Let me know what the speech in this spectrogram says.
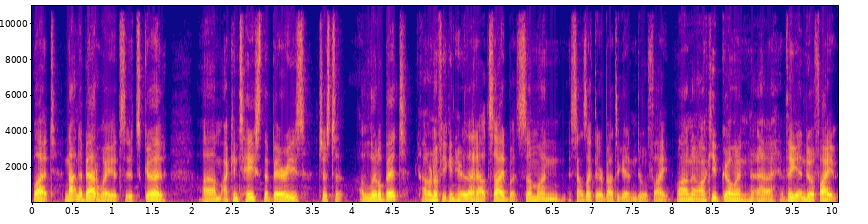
but not in a bad way. It's it's good. Um, I can taste the berries just a, a, little bit. I don't know if you can hear that outside, but someone, it sounds like they're about to get into a fight. Well, no, I'll keep going. Uh, if they get into a fight,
